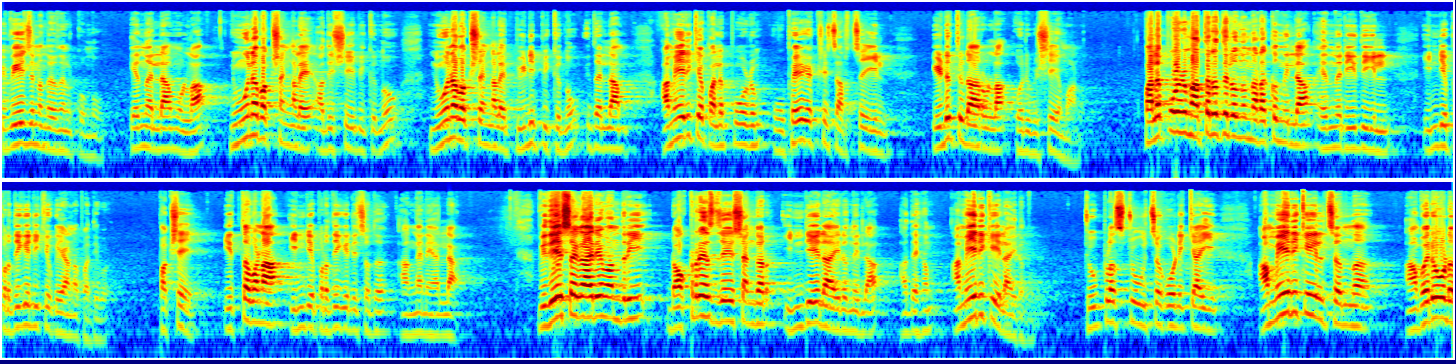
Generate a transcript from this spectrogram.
വിവേചനം നിലനിൽക്കുന്നു എന്നെല്ലാമുള്ള ന്യൂനപക്ഷങ്ങളെ അധിക്ഷേപിക്കുന്നു ന്യൂനപക്ഷങ്ങളെ പീഡിപ്പിക്കുന്നു. ഇതെല്ലാം അമേരിക്ക പലപ്പോഴും ഉഭയകക്ഷി ചർച്ചയിൽ എടുത്തിടാറുള്ള ഒരു വിഷയമാണ്. പലപ്പോഴും അത്തരത്തിലൊന്നും നടക്കുന്നില്ല എന്ന രീതിയിൽ ഇന്ത്യ പ്രതികരിക്കുകയാണ് പതിവ്. പക്ഷേ ഇത്തവണ ഇന്ത്യ പ്രതികരിച്ചത് അങ്ങനെയല്ല. വിദേശകാര്യമന്ത്രി ഡോക്ടർ എസ് ജയശങ്കർ ഇന്ത്യയിലായിരുന്നില്ല അദ്ദേഹം അമേരിക്കയിലായിരുന്നു. ടു പ്ലസ് ടു ഉച്ചകോടിക്കായി അമേരിക്കയിൽ ചെന്ന് അവരോട്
